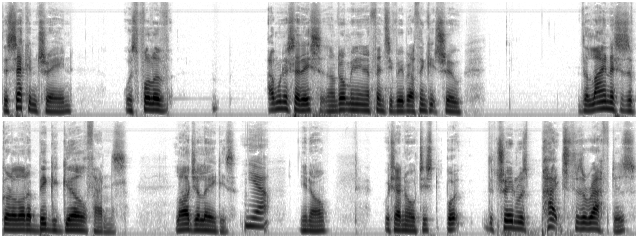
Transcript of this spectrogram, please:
the second train was full of. I'm going to say this, and I don't mean it in an offensive way, but I think it's true. The Lionesses have got a lot of big girl fans, larger ladies, yeah, you know, which I noticed. But the train was packed to the rafters,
